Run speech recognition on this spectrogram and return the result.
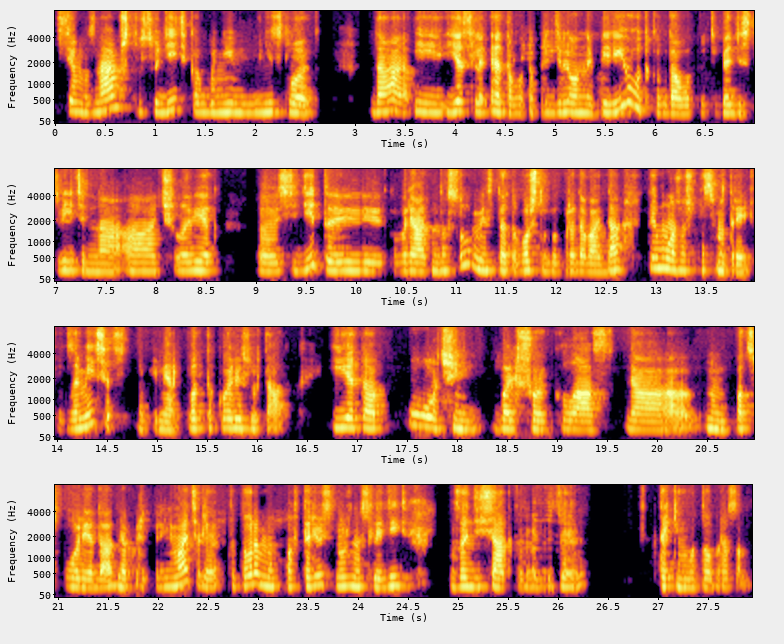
все мы знаем, что судить как бы не, не стоит. Да, и если это вот определенный период, когда вот у тебя действительно а, человек э, сидит и на носу вместо того, чтобы продавать, да, ты можешь посмотреть вот за месяц, например, вот такой результат. И это очень большой класс для ну, подспорья, да, для предпринимателей, которому, повторюсь, нужно следить за десятками людей таким вот образом.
